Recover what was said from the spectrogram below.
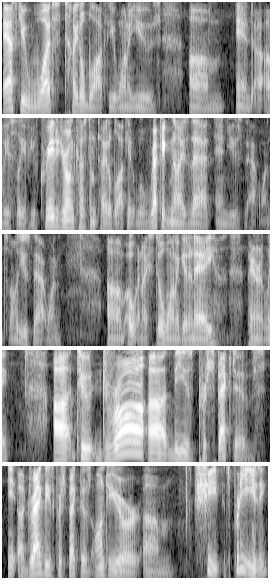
ask you what title block do you want to use. Um, and uh, obviously, if you've created your own custom title block, it will recognize that and use that one. So I'll use that one. Um, oh, and I still want to get an A, apparently. Uh, to draw uh, these perspectives, uh, drag these perspectives onto your um, sheet, it's pretty easy.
